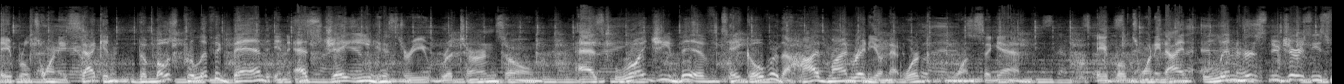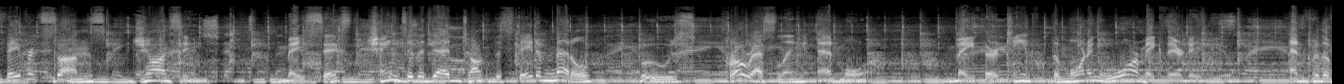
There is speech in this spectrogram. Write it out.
April 22nd, the most prolific band in SJE history returns home as Roy G. Biv take over the Hive Mind Radio Network once again. April 29th, Lyndhurst, New Jersey's favorite sons, Johnsy. May 6th, Chained to the Dead talk the state of metal, booze, pro wrestling, and more. May 13th, The Morning War make their debut. And for the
